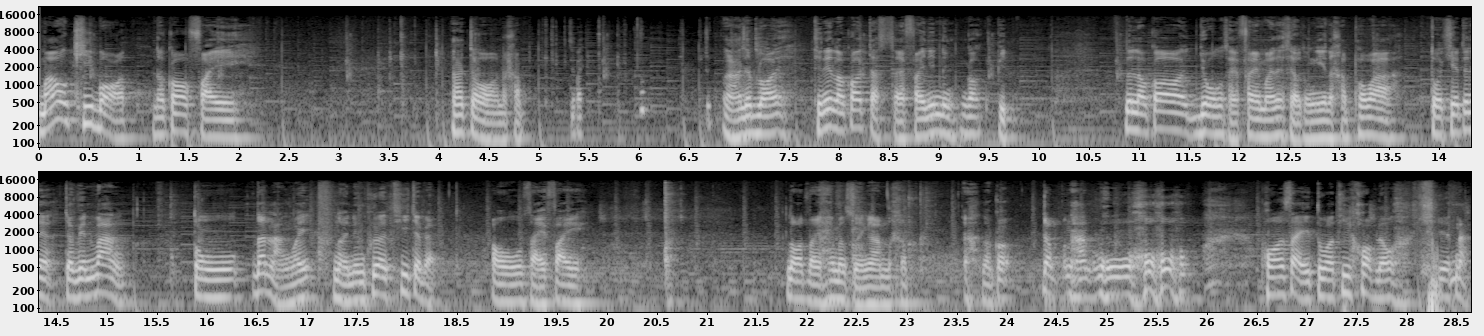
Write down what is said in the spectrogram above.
เมาส์คีย์บอร์ด แล้วก็ไฟหน้าจอนะครับอ่าเรียบร้อย ทีนี้เราก็จัดสายไฟนิดนึงก็ปิด แล้วเราก็โยงสายไฟมาในแถวตรงนี้นะครับ เพราะว่าตัวเคสตัวเนี้ยจะเว้นว่างตรงด้านหลังไว้หน่อยนึงเพื่อที่จะแบบเอาสายไฟรอดไว้ให้มันสวยงามนะครับอะแล้วก็จับมันหันโอ้โห พอใส่ตัวที่ครอบแล้วเคสหนัก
